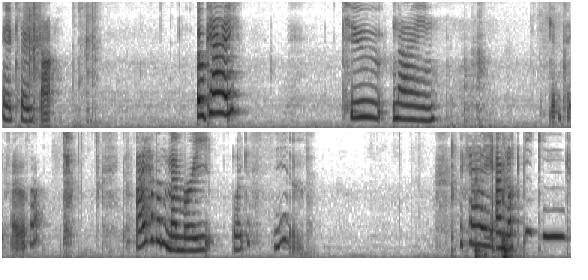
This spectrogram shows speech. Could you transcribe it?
I'm gonna close that. Okay. Two nine. I'm Gonna take a photo of that. Because I have a memory like a sieve. Okay, I'm not peeking.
